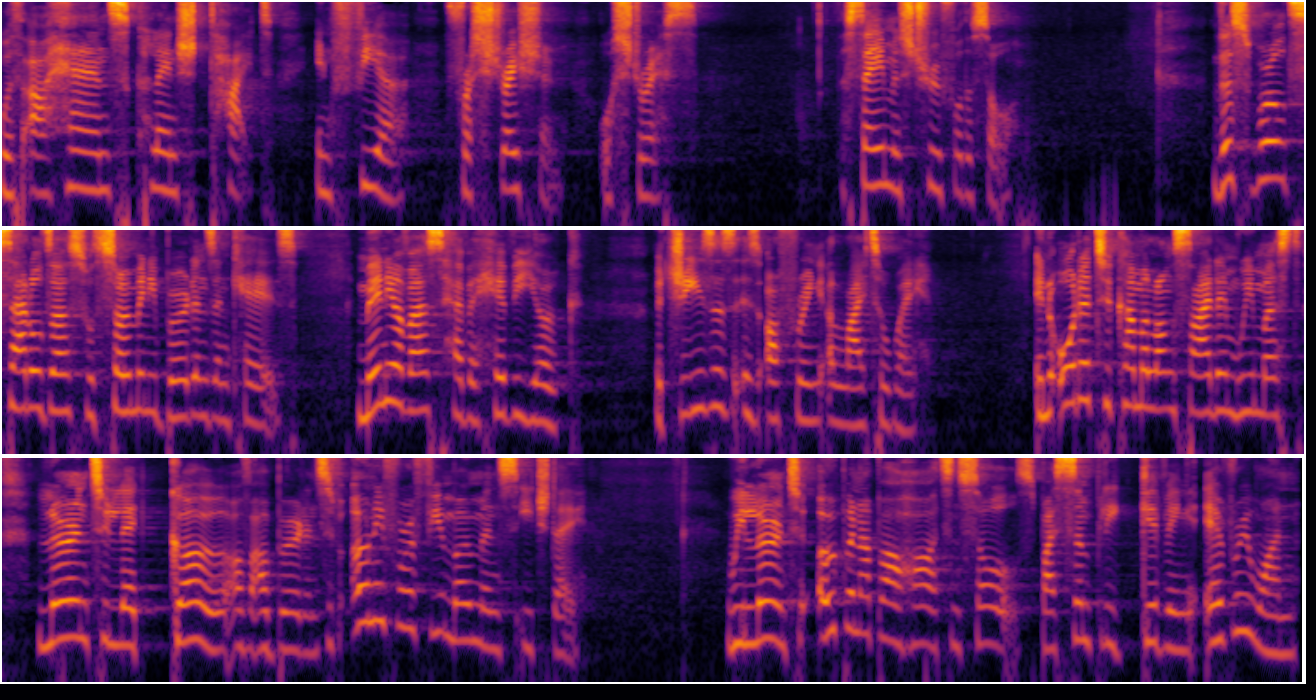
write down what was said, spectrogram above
with our hands clenched tight in fear, frustration, or stress. The same is true for the soul. This world saddles us with so many burdens and cares. Many of us have a heavy yoke, but Jesus is offering a lighter way. In order to come alongside Him, we must learn to let go of our burdens, if only for a few moments each day. We learn to open up our hearts and souls by simply giving everyone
